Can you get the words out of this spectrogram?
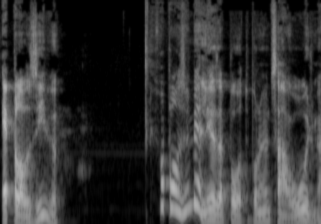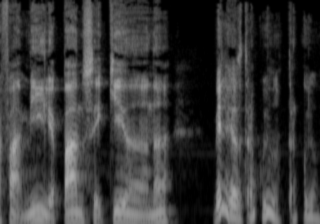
é plausível? Se for plausível, beleza, pô, tô problema de saúde, minha família, pá, não sei o que, nanã. Beleza, tranquilo, tranquilo.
